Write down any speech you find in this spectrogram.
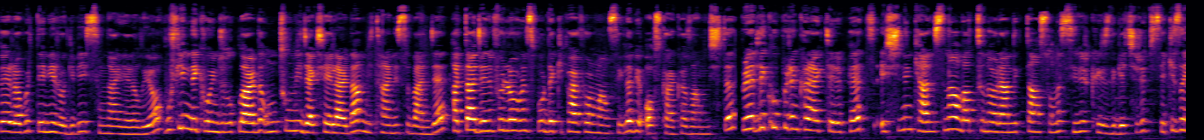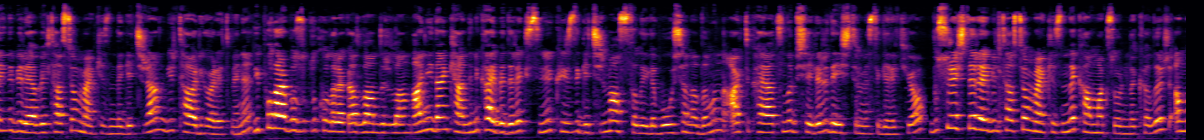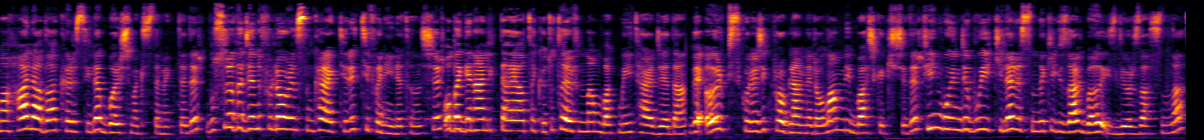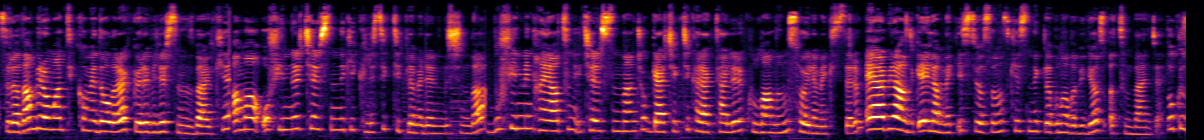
ve Robert De Niro gibi isimler yer alıyor. Bu filmdeki oyunculuklarda unutulmayacak şeylerden bir tanesi bence. Hatta Jennifer Lawrence buradaki performansıyla bir Oscar kazanmıştı. Bradley Cooper'ın karakteri Pat, eşinin kendisini aldattığını öğrendikten sonra sinir krizi geçirip 8 ayını bir rehabilitasyon merkezinde geçiren bir tarih öğretmeni. Bipolar bozukluk olarak adlandırılan, aniden kendini kaybederek sinir krizi geçirme hastalığıyla boğuşan adamın artık hayatında bir şeyleri değiştirmesi gerekiyor. Bu süreçte rehabilitasyon merkezinde kalmak zorunda kalır ama hala da karısıyla barışmak istemektedir. Bu sırada Jennifer Lawrence'ın karakteri Tiffany ile tanışır. O da genellikle hayata kötü tarafından bakmayı tercih eden ve ağır psikolojik problemleri olan bir başka kişidir. Film boyunca bu ikili arasındaki güzel bağı izliyoruz aslında. Sıradan bir romantik komedi olarak görebilirsiniz belki ama o filmler içerisindeki klasik tiplemelerin dışında bu filmin hayatın içerisinden çok gerçekçi karakterleri kullandığını söylemek isterim. Eğer birazcık eğlenmek istiyorsanız kesinlikle buna da bir göz atın bence. 9.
